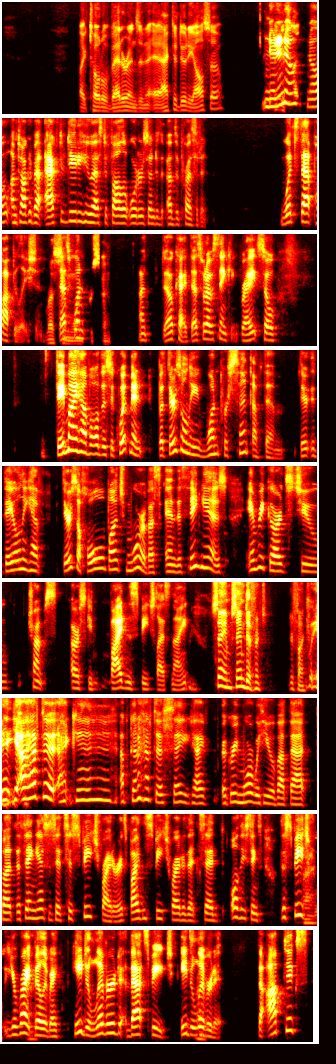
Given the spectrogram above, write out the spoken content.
Like total veterans and active duty also? No, no, no, no. I'm talking about active duty who has to follow orders under the, of the president. What's that population? Less That's than one. Uh, okay, that's what I was thinking, right? So they might have all this equipment, but there's only one percent of them. They they only have. There's a whole bunch more of us, and the thing is, in regards to Trump's or excuse Biden's speech last night, Same, same difference. You're fine. yeah, I have to. I, eh, I'm gonna have to say I agree more with you about that. But the thing is, is it's his speechwriter. It's Biden's speechwriter that said all these things. The speech. Right, You're right, right. Billy Ray. He delivered that speech. He delivered it. The optics.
